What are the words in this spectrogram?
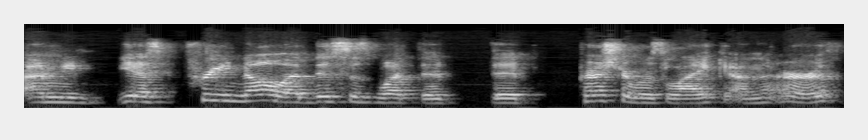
I mean, yes, pre Noah, this is what the the pressure was like on the earth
